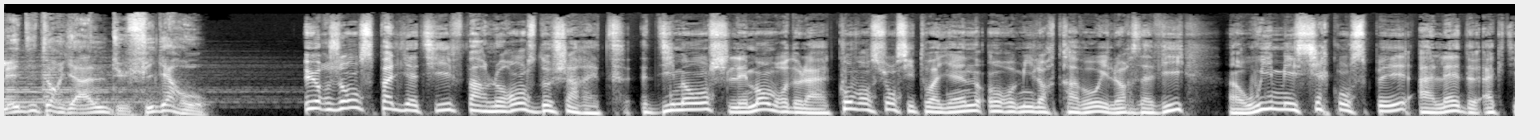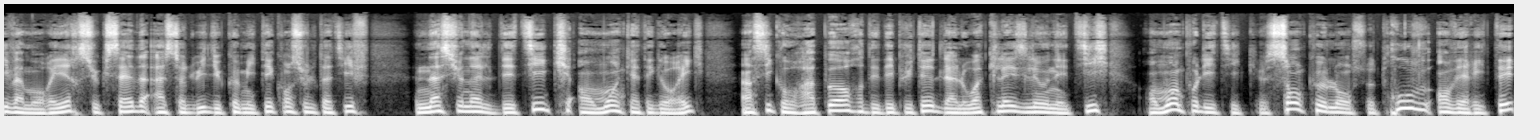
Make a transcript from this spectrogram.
L'éditorial du Figaro. Urgence palliative par Laurence de Charette. Dimanche, les membres de la Convention citoyenne ont remis leurs travaux et leurs avis. Un oui mais circonspect à l'aide active à mourir succède à celui du comité consultatif national d'éthique en moins catégorique, ainsi qu'au rapport des députés de la loi Claes-Leonetti en moins politique, sans que l'on se trouve en vérité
